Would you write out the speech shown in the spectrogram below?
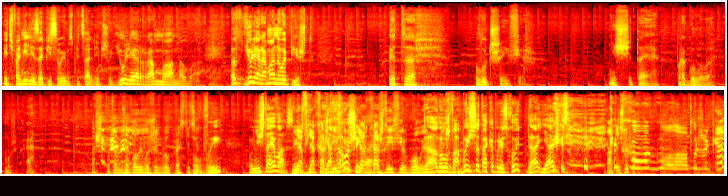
эти фамилии записываем специально. Я пишу Юлия Романова. Вот Юлия Романова пишет. Это лучший эфир, не считая прогулого мужика. А что там за голый мужик был, простите? Ну, вы, ну, не считая вас. Ну, я, я каждый, эфир, хороший, я да. каждый эфир голый. Да, ну, Что? обычно так и происходит, да, я... А, Какого голого мужика?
